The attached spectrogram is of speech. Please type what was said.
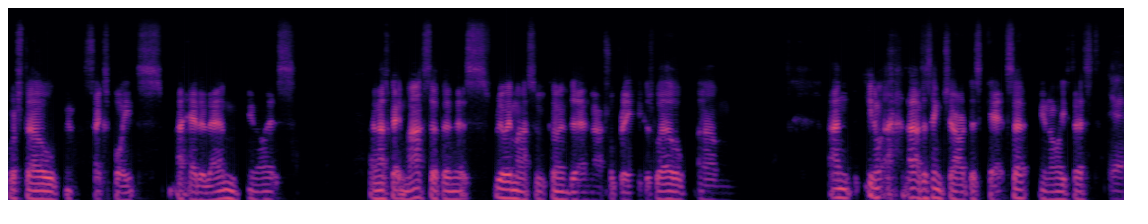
we're still six points ahead of them. You know, it's and that's quite massive, and it's really massive going into the international break as well. Um, and you know, I just think Gerrard just gets it. You know, he's just yeah.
